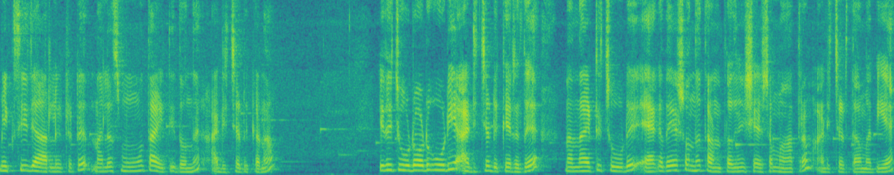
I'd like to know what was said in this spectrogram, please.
മിക്സി ജാറിലിട്ടിട്ട് നല്ല സ്മൂത്തായിട്ട് ഇതൊന്ന് അടിച്ചെടുക്കണം. ഇത് ചൂടോടുകൂടി അടിച്ചെടുക്കരുത്. നന്നായിട്ട് ചൂട് ഏകദേശം ഒന്ന് തണുത്തതിന് ശേഷം മാത്രം അടിച്ചെടുത്താൽ മതിയേ.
